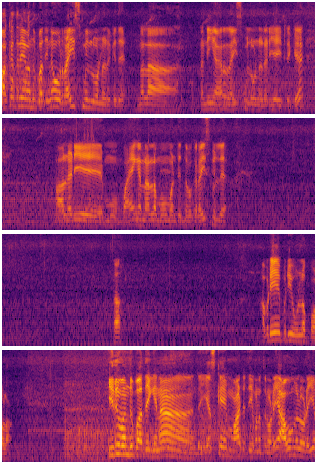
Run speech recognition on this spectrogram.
பக்கத்துலேயே வந்து பார்த்தீங்கன்னா ஒரு ரைஸ் மில் ஒன்று இருக்குது. நல்லா ரன்னிங் ஆகிற ரைஸ் மில் ஒன்று ரெடி ஆகிட்டு இருக்கு ஆல்ரெடி மூ பயங்கர நல்ல மூமெண்ட் இந்த பக்கம் ரைஸ் மில்லு அப்படியே இப்படி உள்ளே போகலாம் இது வந்து பார்த்தீங்கன்னா இந்த எஸ்கே மாட்டு தீவனத்தினுடைய அவங்களுடைய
